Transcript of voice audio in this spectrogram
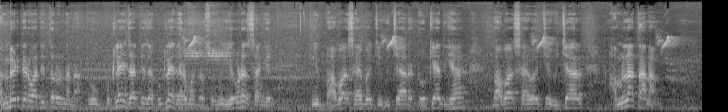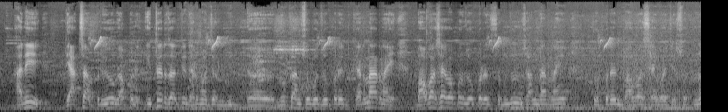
आंबेडकरवादी तरुणांना तो कुठल्याही जातीचा कुठल्याही धर्माचा असो मी एवढंच सांगेन की बाबासाहेबाचे विचार डोक्यात घ्या. बाबासाहेबाचे विचार अंमलात आणा. आणि त्याचा प्रयोग आपण इतर जाती धर्माच्या वि- लोकांसोबत जोपर्यंत करणार नाही बाबासाहेब आपण जोपर्यंत समजून सांगणार नाही तोपर्यंत बाबासाहेबाचे स्वप्न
